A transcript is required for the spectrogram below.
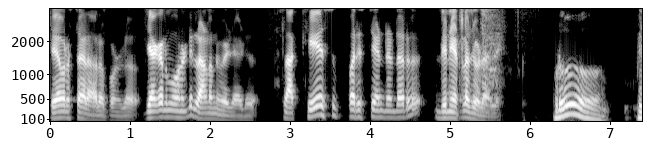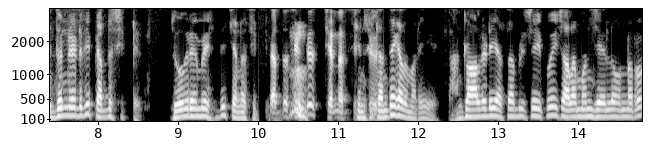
తీవ్రస్థాయి ఆరోపణలు. జగన్మోహన్ రెడ్డి లండన్ వెళ్ళాడు. అసలు ఆ కేసు పరిస్థితి ఏంటంటారు? దీన్ని ఎట్లా చూడాలి? ఇప్పుడు మిథున్ రెడ్డిది పెద్ద సిట్. జోగి రమేష్ది చిన్న సిట్. పెద్ద సిట్ చిన్న చిన్న సిట్. అంతే కదా మరి. దాంట్లో ఆల్రెడీ ఎస్టాబ్లిష్ అయిపోయి చాలా మంది జైల్లో ఉన్నారు.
